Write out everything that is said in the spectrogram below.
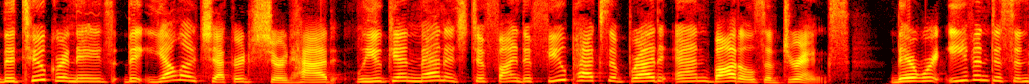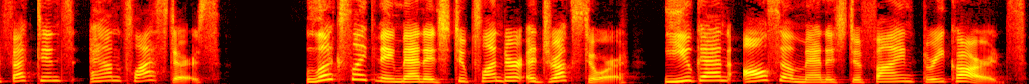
the two grenades that Yellow Checkered Shirt had. Liu Gan managed to find a few packs of bread and bottles of drinks. There were even disinfectants and plasters. Looks like they managed to plunder a drugstore. Liu Gan also managed to find three cards.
